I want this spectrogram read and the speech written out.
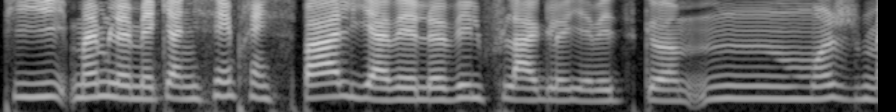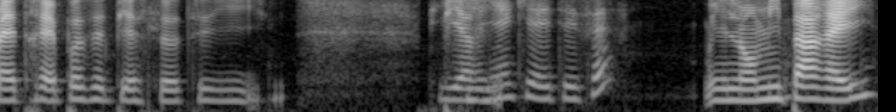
Puis même le mécanicien principal, il avait levé le flag, là. Il avait dit comme, Hum, moi, je mettrais pas cette sais. Il- Puis il y a rien qui a été fait? Ils l'ont mis pareil.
